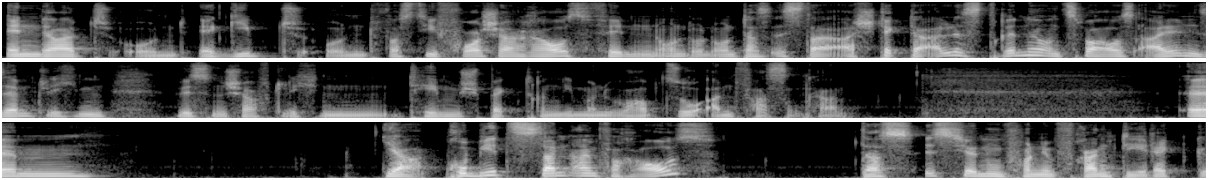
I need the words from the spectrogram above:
ändert und ergibt und was die Forscher herausfinden und und und das ist da steckt da alles drin und zwar aus allen sämtlichen wissenschaftlichen Themenspektren, die man überhaupt so anfassen kann. Ähm, ja, probiert es dann einfach aus. Das ist ja nun von dem Frank direkt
